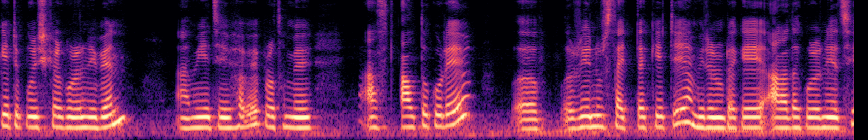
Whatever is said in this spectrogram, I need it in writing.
কেটে পরিষ্কার করে নেবেন। আমি যেভাবে প্রথমে আলতো করে রেনুর সাইডটা কেটে আমি রেনুটাকে আলাদা করে নিয়েছি।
